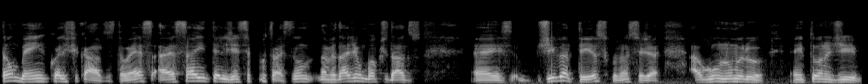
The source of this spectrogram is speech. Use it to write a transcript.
tão bem qualificados. Então, essa, essa é a inteligência por trás. Então, na verdade, é um banco de dados é, gigantesco, né? ou seja, algum número em torno de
